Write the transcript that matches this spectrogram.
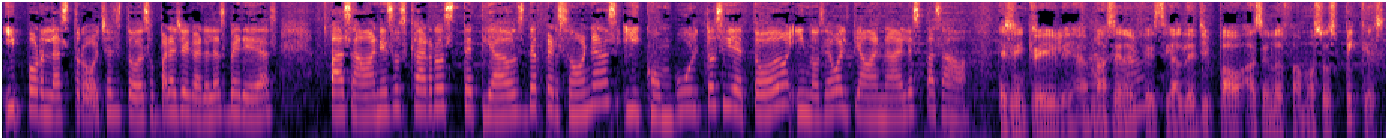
Y por las trochas y todo eso para llegar a las veredas, pasaban esos carros teteados de personas y con bultos y de todo y no se volteaba, nada les pasaba. Es increíble. Además, en el Ajá. Festival del Jipao hacen los famosos piques.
